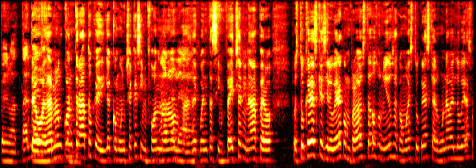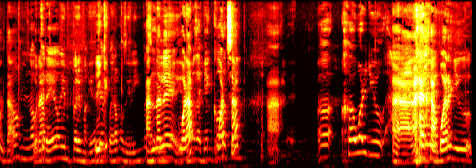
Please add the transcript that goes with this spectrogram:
pero a tal te voy a darme un contrato que diga como un cheque sin fondo, Ándale, ¿no? ah. Haz de cuenta sin fecha ni nada, pero, pues tú crees que si lo hubiera comprado a Estados Unidos a como es, ¿tú crees que alguna vez lo hubiera soltado? No Pura- creo, pero imagínate ¿Y que fuéramos gringos. Ándale, y what estamos up? aquí en corto. WhatsApp. Ah, Uh, how are you? ah, how are you?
